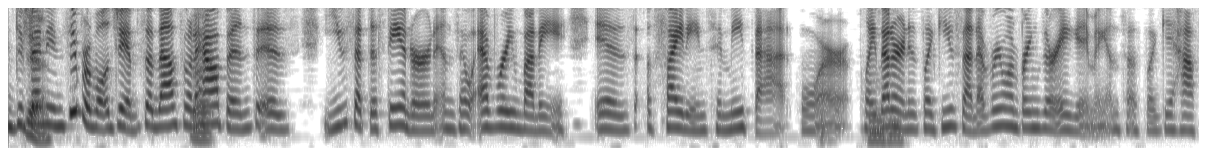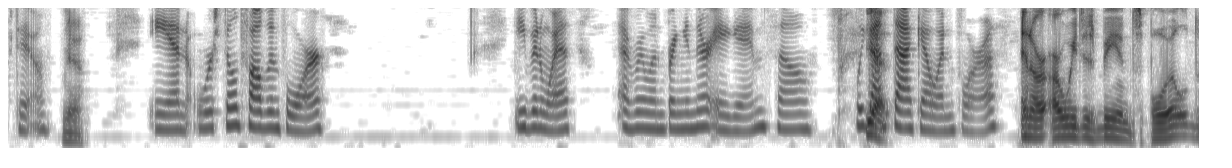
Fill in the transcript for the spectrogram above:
defending Super Bowl champs. So that's what Right. happens is you set the standard and so everybody is fighting to meet that or play better Mm-hmm. and it's like you said everyone brings their A game against us like you have to. Yeah, And we're still 12 and 4 even with everyone bringing their A game. So we Yeah. got that going for us. and are are we just being spoiled?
